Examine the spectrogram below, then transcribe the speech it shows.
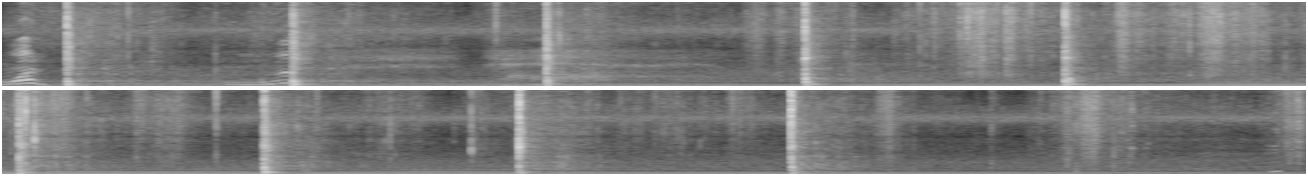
One. Is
